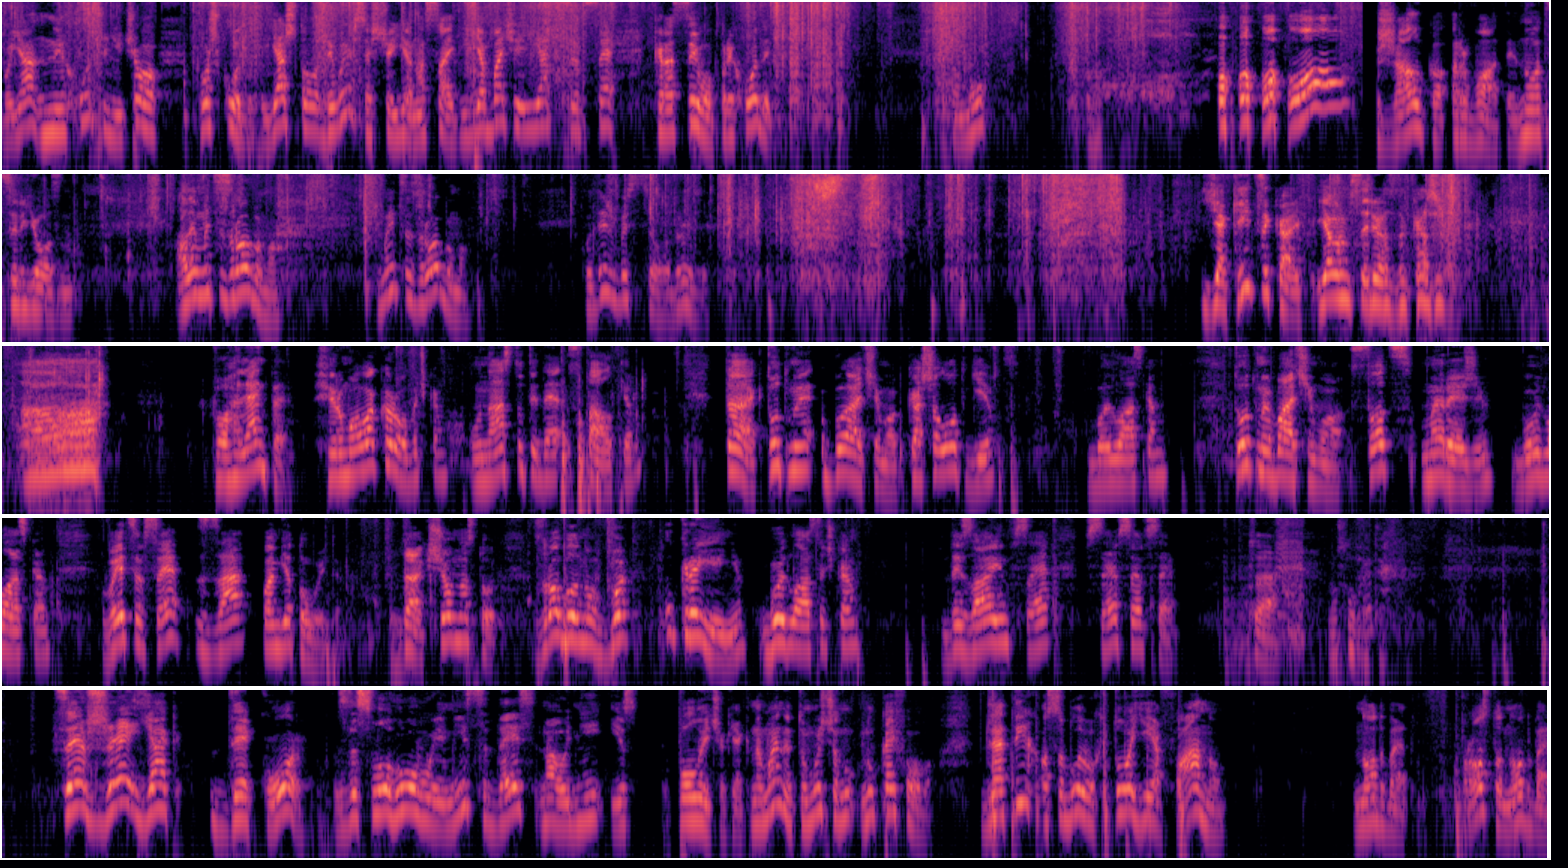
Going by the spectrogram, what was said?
бо я не хочу нічого пошкодити. Я ж то дивився, що є на сайті, і я бачу, як це все красиво приходить. Тому. Хо-хо-хо-хо! Жалко рвати. Ну от серйозно. Але ми це зробимо. Ми це зробимо. Куди ж без цього, друзі? Який це кайф? Я вам серйозно кажу. Погляньте, фірмова коробочка. У нас тут іде сталкер. Так, тут ми бачимо кашалот гіфт. Будь ласка. Тут ми бачимо соцмережі. Будь ласка. Ви це все запам'ятовуйте. Так, що в нас тут? Зроблено в Україні. Будь ласочка. Дизайн, все, все, все, все. Так, ну слухайте. Це вже як декор заслуговує місце десь на одній із поличок, як на мене, тому що ну, ну кайфово. Для тих, особливо, хто є фаном, not bad. Просто not bad.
